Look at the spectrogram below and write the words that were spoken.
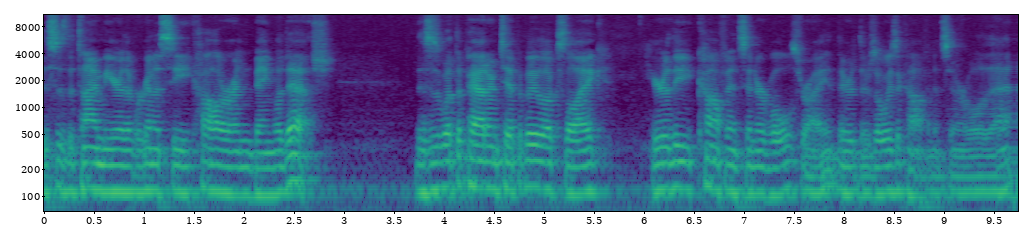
this is the time of year that we're going to see cholera in Bangladesh. This is what the pattern typically looks like here are the confidence intervals, right? There, there's always a confidence interval of that.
